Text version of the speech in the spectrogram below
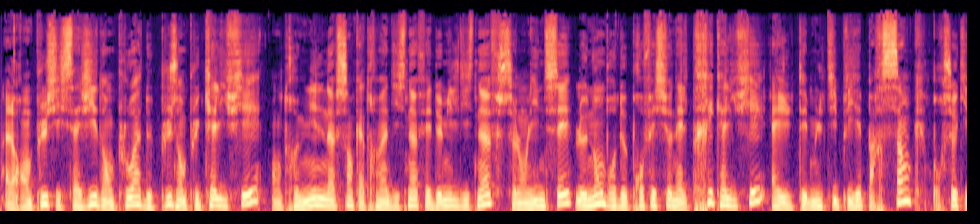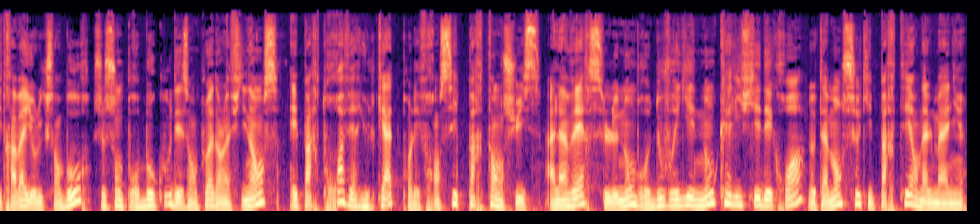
Alors en plus, il s'agit d'emplois de plus en plus qualifiés. Entre 1999 et 2019, selon l'INSEE, le nombre de professionnels très qualifiés a été multiplié par 5 pour ceux qui travaillent au Luxembourg. Ce sont pour beaucoup des emplois dans la finance et par 3,4 pour les Français partant en Suisse. À l'inverse, le nombre d'ouvriers non qualifiés décroît, notamment ceux qui partaient en Allemagne.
